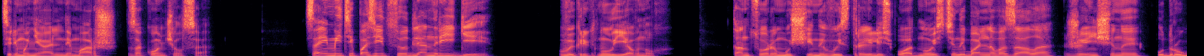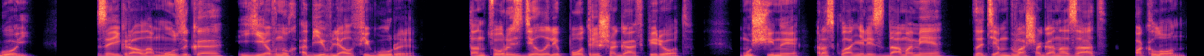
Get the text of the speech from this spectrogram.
Церемониальный марш закончился. «Займите позицию для Нриги!» – выкрикнул Евнух. Танцоры-мужчины выстроились у одной стены бального зала, женщины – у другой. Заиграла музыка, Евнух объявлял фигуры. Танцоры сделали по три шага вперед. Мужчины раскланялись с дамами, затем два шага назад – поклон.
